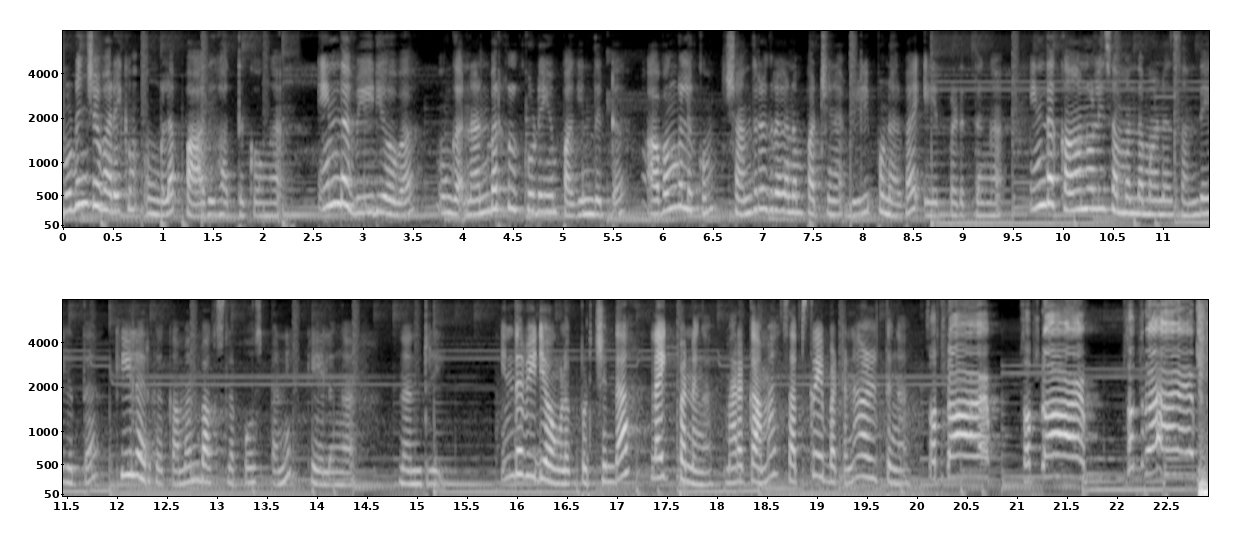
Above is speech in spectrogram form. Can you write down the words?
முடிஞ்ச வரைக்கும் உங்களை பாதுகாத்துக்கோங்க. இந்த வீடியோவை உங்கள் நண்பர்கள் கூடயும் பகிர்ந்துட்டு அவங்களுக்கும் சந்திர கிரகணம் பற்றின விழிப்புணர்வை ஏற்படுத்துங்க. இந்த காணொளி சம்பந்தமான சந்தேகத்தை கீழே இருக்க கமெண்ட் பாக்ஸில் போஸ்ட் பண்ணி கேளுங்க. நன்றி. இந்த வீடியோ உங்களுக்கு பிடிச்சிருந்தா லைக் பண்ணுங்க. மறக்காம சப்ஸ்கிரைப் பட்டனை அழுத்துங்க. Subscribe subscribe subscribe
